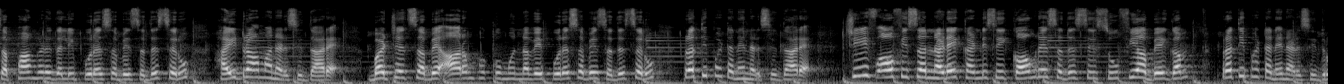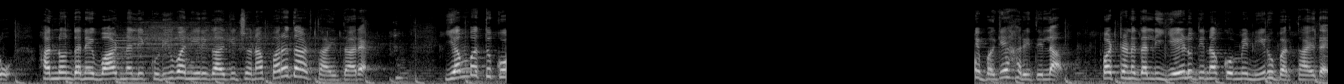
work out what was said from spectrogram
ಸಭಾಂಗಣದಲ್ಲಿ ಪುರಸಭೆ ಸದಸ್ಯರು ಹೈಡ್ರಾಮಾ ನಡೆಸಿದ್ದಾರೆ. ಬಜೆಟ್ ಸಭೆ ಆರಂಭಕ್ಕೂ ಮುನ್ನವೇ ಪುರಸಭೆ ಸದಸ್ಯರು ಪ್ರತಿಭಟನೆ ನಡೆಸಿದ್ದಾರೆ. ಚೀಫ್ ಆಫೀಸರ್ ನಡೆ ಖಂಡಿಸಿ ಕಾಂಗ್ರೆಸ್ ಸದಸ್ಯೆ ಸೂಫಿಯಾ ಬೇಗಂ ಪ್ರತಿಭಟನೆ ನಡೆಸಿದ್ರು. ಹನ್ನೊಂದನೇ ವಾರ್ಡ್ನಲ್ಲಿ ಕುಡಿಯುವ ನೀರಿಗಾಗಿ ಜನ ಪರದಾಡ್ತಾ ಇದ್ದಾರೆ. ಎಂಬತ್ತು ಬಗೆಹರಿದಿಲ್ಲ. ಪಟ್ಟಣದಲ್ಲಿ ಏಳು ದಿನಕ್ಕೊಮ್ಮೆ ನೀರು ಬರ್ತಾ ಇದೆ.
